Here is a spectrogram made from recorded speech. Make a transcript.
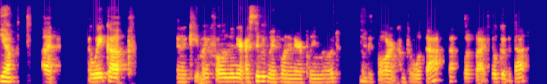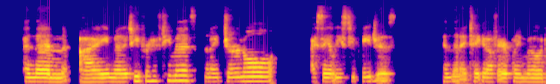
Yeah. But I wake up and I keep my phone in there. I sleep with my phone in airplane mode. Some people aren't comfortable with that. That's what I feel good with that. And then I meditate for 15 minutes. Then I journal. I say at least two pages. And then I take it off airplane mode.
